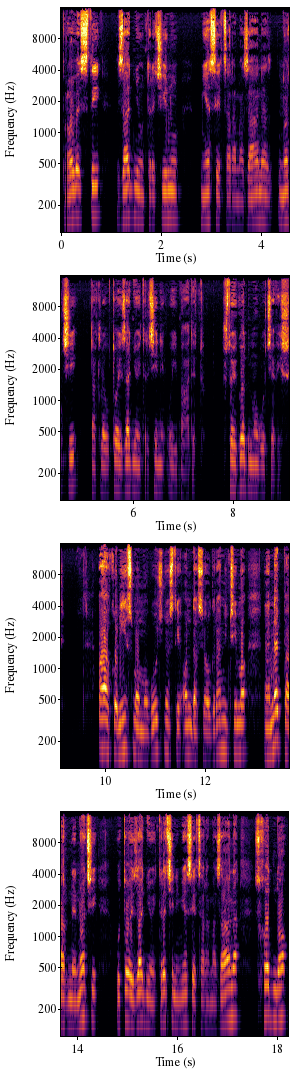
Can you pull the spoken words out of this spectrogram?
provesti zadnju trećinu mjeseca Ramazana noći, dakle u toj zadnjoj trećini u ibadetu, što je god moguće više. A ako nismo u mogućnosti, onda se ograničimo na neparne noći u toj zadnjoj trećini mjeseca Ramazana, shodno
